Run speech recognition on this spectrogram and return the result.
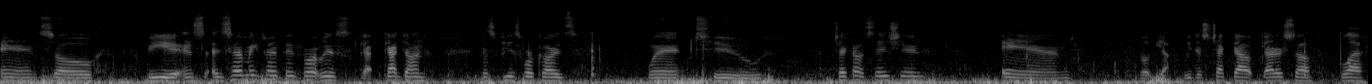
and so we instead of making try to pay for it, we just got, got done. Got some PS4 cards. Went to checkout station, and well, yeah, we just checked out, got our stuff, left.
